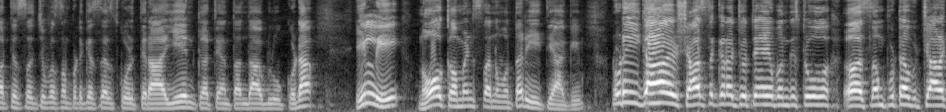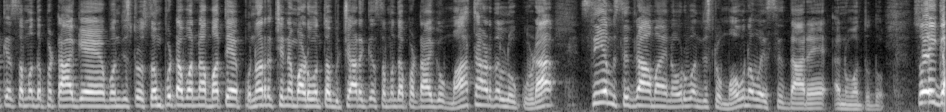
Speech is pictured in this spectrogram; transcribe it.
ಮತ್ತೆ ಸಚಿವ ಸಂಪುಟಕ್ಕೆ ಸೇರಿಸ್ಕೊಳ್ತೀರಾ? ಏನು ಕತೆ ಅಂತಂದಾಗಲೂ ಕೂಡ ಇಲ್ಲಿ ನೋ ಕಮೆಂಟ್ಸ್ ಅನ್ನುವಂಥ ರೀತಿಯಾಗಿ. ನೋಡಿ, ಈಗ ಶಾಸಕರ ಜೊತೆ ಒಂದಿಷ್ಟು ಸಂಪುಟ ವಿಚಾರಕ್ಕೆ ಸಂಬಂಧಪಟ್ಟ ಹಾಗೆ ಒಂದಿಷ್ಟು ಸಂಪುಟವನ್ನು ಮತ್ತೆ ಪುನರ್ರಚನೆ ಮಾಡುವಂಥ ವಿಚಾರಕ್ಕೆ ಸಂಬಂಧಪಟ್ಟ ಹಾಗೆ ಮಾತಾಡದಲ್ಲೂ ಕೂಡ ಸಿ ಎಂ ಸಿದ್ದರಾಮಯ್ಯನವರು ಒಂದಿಷ್ಟು ಮೌನ ವಹಿಸಿದ್ದಾರೆ ಅನ್ನುವಂಥದ್ದು. ಸೊ ಈಗ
